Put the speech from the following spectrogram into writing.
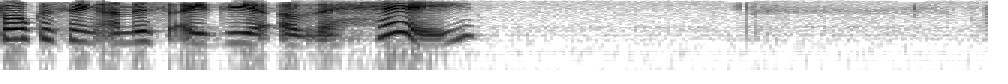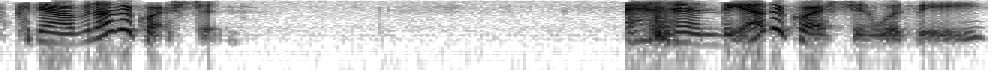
focusing on this idea of the Hey, we now have another question. And the other question would be,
